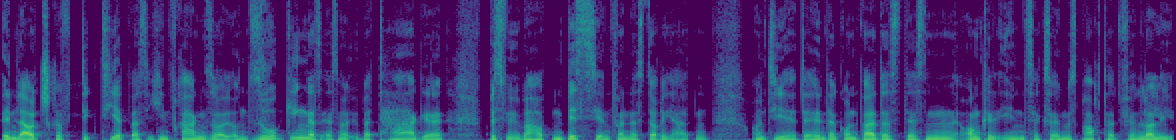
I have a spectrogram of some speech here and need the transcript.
in Lautschrift diktiert, was ich ihn fragen soll. Und so ging das erstmal über Tage, bis wir überhaupt ein bisschen von der Story hatten. Und die, der Hintergrund war, dass dessen Onkel ihn sexuell missbraucht hat für einen Lolly.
